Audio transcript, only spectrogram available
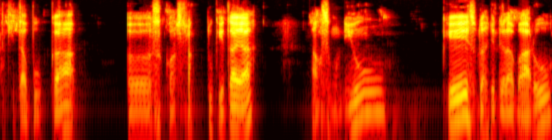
Kita buka uh, construct kita ya langsung new oke sudah jendela baru.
